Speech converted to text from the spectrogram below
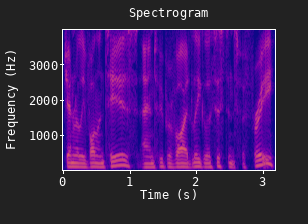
generally volunteers and who provide legal assistance for free.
